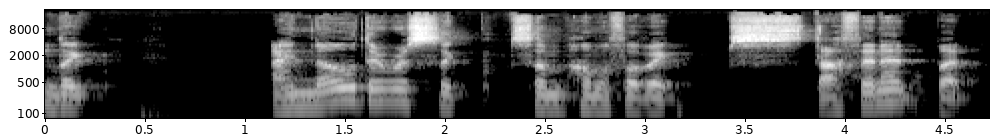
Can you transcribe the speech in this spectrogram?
like I know there was like some homophobic stuff in it, but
